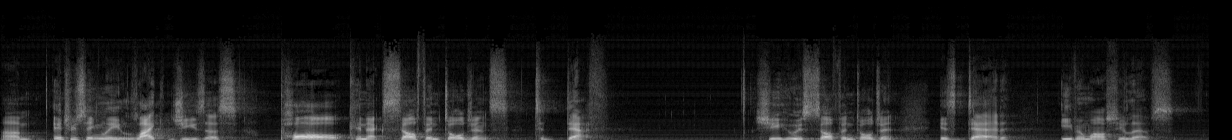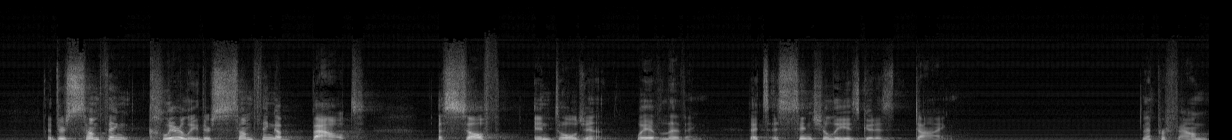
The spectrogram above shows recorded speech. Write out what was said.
Um, interestingly, like Jesus, Paul connects self indulgence to death. She who is self indulgent is dead even while she lives. That there's something, clearly, there's something about a self indulgent way of living that's essentially as good as dying. Isn't that profound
